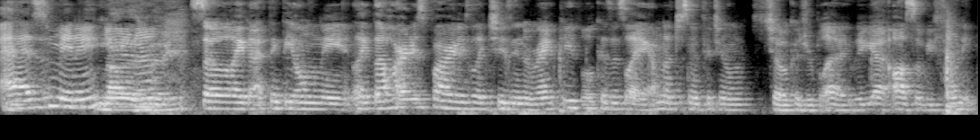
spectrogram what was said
as many. Not you as many. So like I think the only like the hardest part is like choosing the right people because it's like I'm not just gonna put you on the show because you're black. Like, you gotta also be funny.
